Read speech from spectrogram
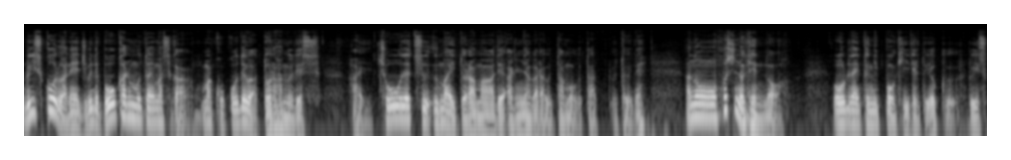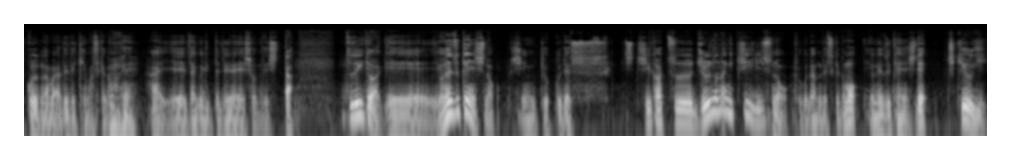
ルイス・コールはね、自分でボーカルも歌いますが、まあ、ここではドラムです。はい。超絶うまいドラマーでありながら歌も歌うというね。あのー、星野源のオールナイトニッポンを聞いてるとよくルイス・コールの名前が出てきますけどもね。はい。えー、ザ・グリッド・ジェネレーションでした。続いては、えー、米津玄師の新曲です。7月17日リリースの曲なんですけども、米津玄師で地球儀。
